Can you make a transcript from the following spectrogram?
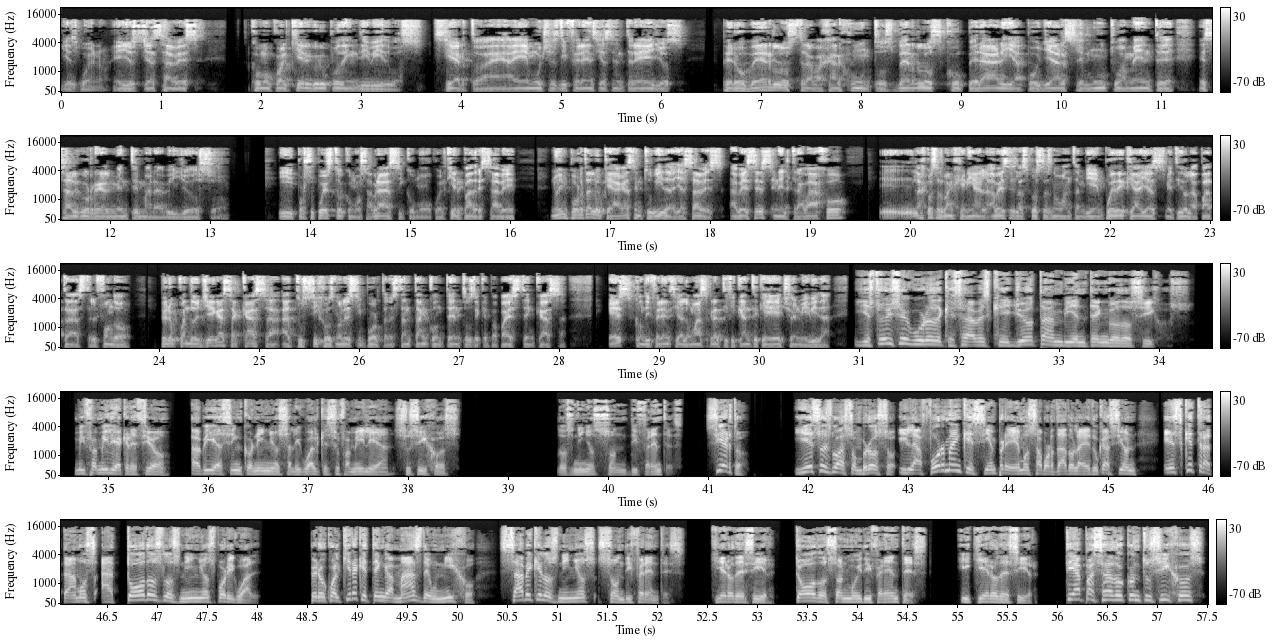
Y es bueno, ellos ya sabes, como cualquier grupo de individuos, cierto, hay, muchas diferencias entre ellos, pero verlos trabajar juntos, verlos cooperar y apoyarse mutuamente es algo realmente maravilloso. Y por supuesto, como sabrás y como cualquier padre sabe, no importa lo que hagas en tu vida, ya sabes, a veces en el trabajo eh, las cosas van genial, a veces las cosas no van tan bien, puede que hayas metido la pata hasta el fondo, pero cuando llegas a casa, a tus hijos no les importan, están tan contentos de que papá esté en casa. Es con diferencia lo más gratificante que he hecho en mi vida. Y estoy seguro de que sabes que yo también tengo dos hijos. Mi familia creció. Había cinco niños al igual que su familia, sus hijos. Los niños son diferentes. Cierto. Y eso es lo asombroso. Y la forma en que siempre hemos abordado la educación es que tratamos a todos los niños por igual. Pero cualquiera que tenga más de un hijo sabe que los niños son diferentes. Quiero decir, todos son muy diferentes. Y quiero decir, ¿te ha pasado con tus hijos?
